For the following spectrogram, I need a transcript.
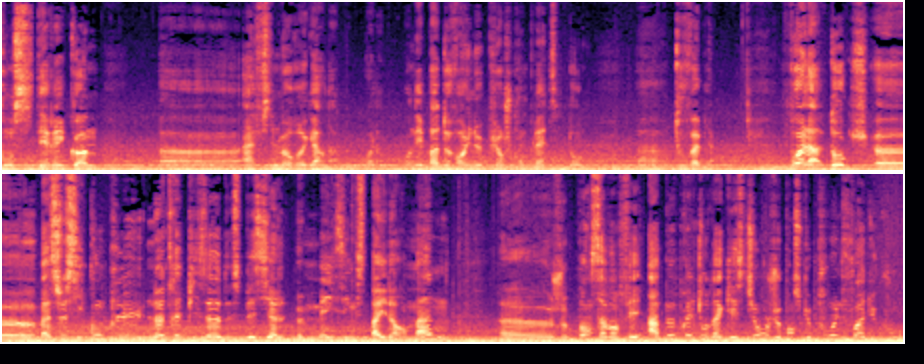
considéré comme un film regardable. Voilà. On n'est pas devant une purge complète, donc tout va bien. Voilà, donc bah, ceci conclut notre épisode spécial Amazing Spider-Man. Euh, je pense avoir fait à peu près le tour de la question. Je pense que pour une fois, du coup,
